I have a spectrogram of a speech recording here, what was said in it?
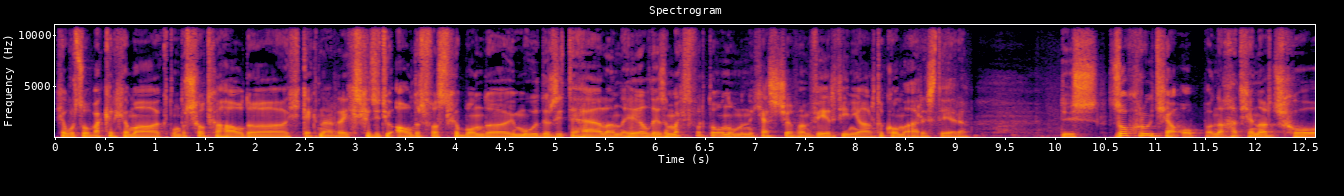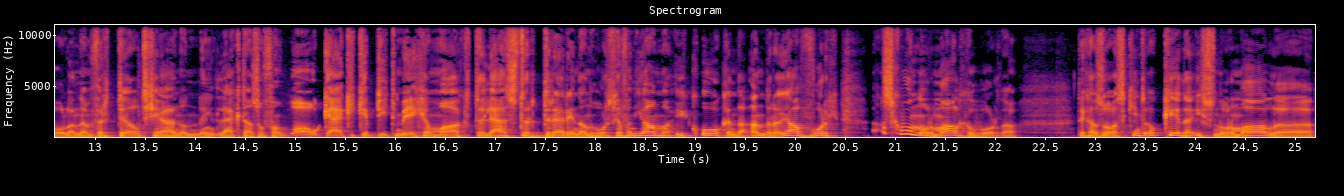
je wordt zo wakker gemaakt, onder schot gehouden, je kijkt naar rechts, je ziet je ouders vastgebonden, je moeder zit te huilen. Heel deze machtsvertoon om een gastje van 14 jaar te komen arresteren. Dus zo groeit je op. En dan gaat je naar school en dan vertelt je. En dan lijkt dat zo van: wow, kijk, ik heb dit meegemaakt. Luister erin. En dan hoort je van: ja, maar ik ook. En de andere, ja, vorig. Dat is gewoon normaal geworden. Dan ga je zo als kind: oké, dat is normaal. eh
